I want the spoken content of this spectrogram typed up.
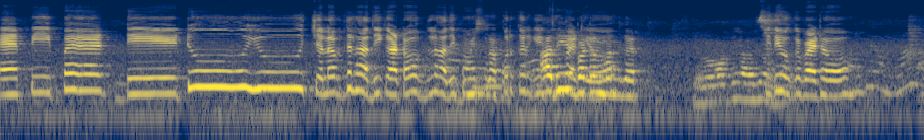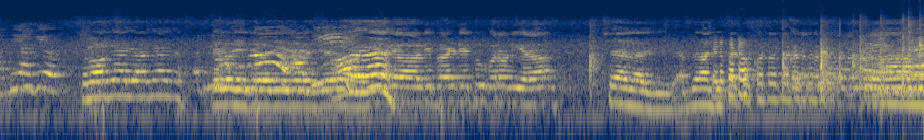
हैप्पी बर्थडे टू यू चलो अब्दुल हादी काटो अब्दुल हादी पहुँच ऊपर करके आधी बटन बंद कर। सीधे होके बैठो। चलो आगे आगे आगे आगे। चलो जी चलो जी चलो जी हैप्पी बर्थडे टू करो नहीं यार चलो जी अब्दुल हादी कटो। कटो कटो चलो जी।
